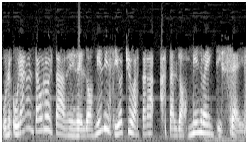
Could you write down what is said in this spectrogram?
Urano en Tauro está desde el 2018 y va a estar hasta el 2026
